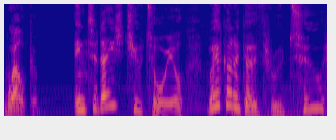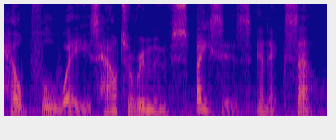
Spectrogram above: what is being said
Welcome. In today's tutorial, we're going to go through two helpful ways how to remove spaces in Excel.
